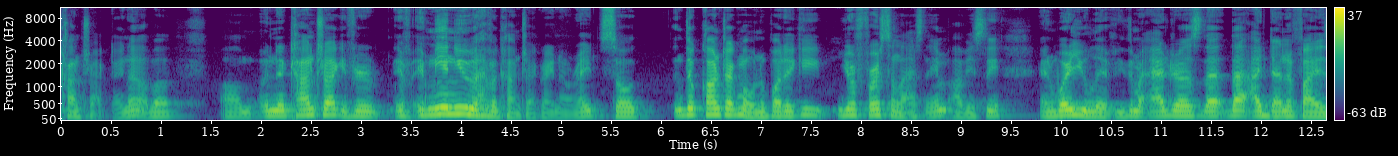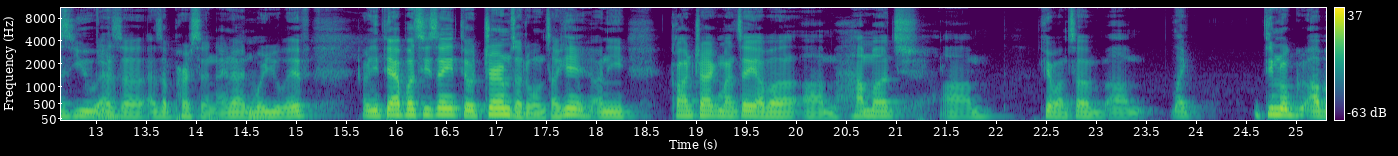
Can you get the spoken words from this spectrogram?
contract. I know about um, in a contract. If you're if, if me and you have a contract right now, right? So in the contract mo your first and last name, obviously, and where you live. You my address that that identifies you as a as a person. I know and where you live. अनि त्यहाँपछि चाहिँ त्यो टर्म्सहरू हुन्छ कि अनि कन्ट्र्याक्टमा चाहिँ अब हाउ मच के भन्छ लाइक तिम्रो अब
